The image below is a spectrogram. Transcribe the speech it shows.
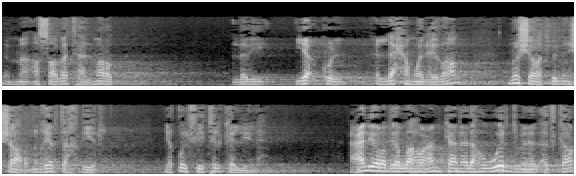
لما أصابتها المرض الذي يأكل اللحم والعظام نشرت بالمنشار من غير تخدير. يقول في تلك الليلة علي رضي الله عنه كان له ورد من الأذكار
